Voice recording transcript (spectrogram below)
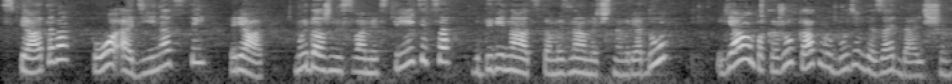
с 5 по 11 ряд. Мы должны с вами встретиться в 12 изнаночном ряду. Я вам покажу, как мы будем вязать дальше.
